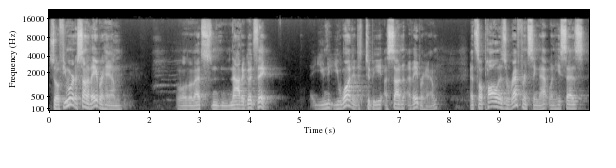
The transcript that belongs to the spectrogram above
So if you weren't a son of Abraham, well, that's not a good thing. You, you wanted to be a son of Abraham. And so Paul is referencing that when he says,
